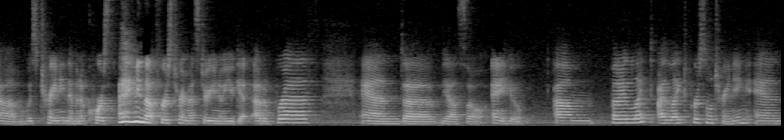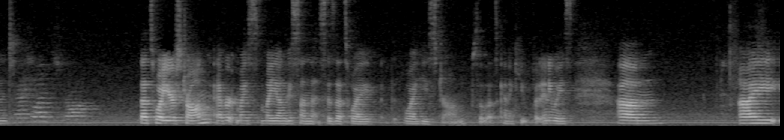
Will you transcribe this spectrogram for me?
um, was training them. And of course, I mean, that first trimester, you know, you get out of breath and uh, yeah, so anywho, um, but I liked, I liked personal training and that's why you're strong. Everett, my, my youngest son that says that's why, why he's strong. So that's kind of cute. But anyways, um, I,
